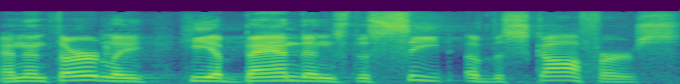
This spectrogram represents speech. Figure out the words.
And then, thirdly, he abandons the seat of the scoffers.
